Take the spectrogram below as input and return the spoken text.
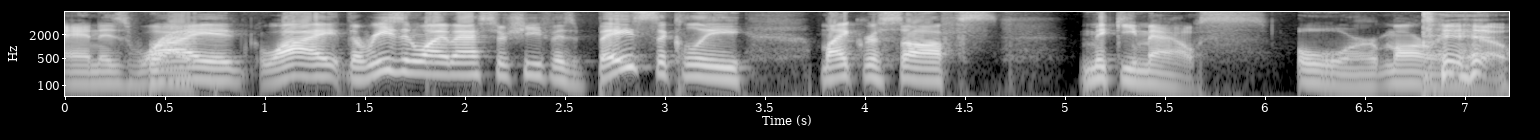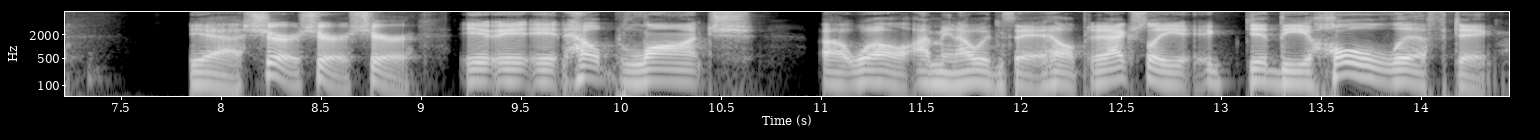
and is why why the reason why Master Chief is basically Microsoft's Mickey Mouse or Mario. Yeah, sure, sure, sure. It, it, it helped launch. Uh, well, I mean, I wouldn't say it helped. It actually it did the whole lifting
